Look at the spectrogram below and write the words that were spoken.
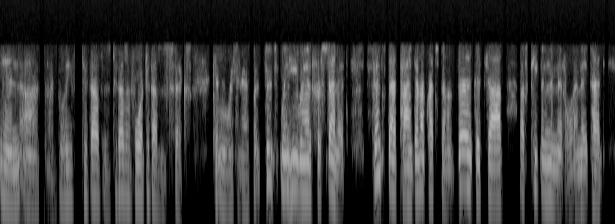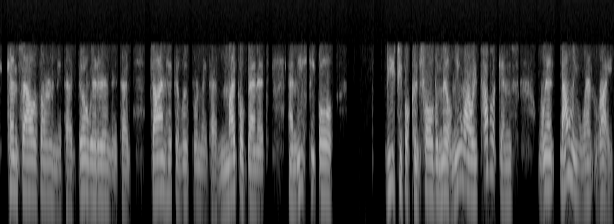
in, uh, I believe, 2000, 2004, 2006, can't remember which it is, but since when he ran for Senate, since that time, Democrats have done a very good job of keeping the middle. And they've had Ken Salazar, and they've had Bill Ritter, and they've had John Hickenlooper, and they've had Michael Bennet. And these people these people control the middle. Meanwhile, Republicans went not only went right,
